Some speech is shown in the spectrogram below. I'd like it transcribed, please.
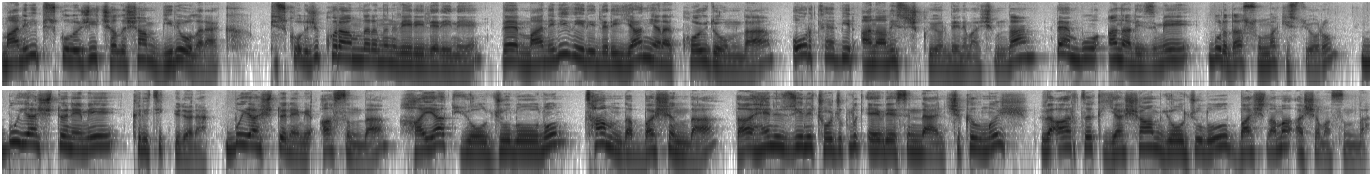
Manevi psikolojiyi çalışan biri olarak psikoloji kuramlarının verilerini ve manevi verileri yan yana koyduğumda ortaya bir analiz çıkıyor benim açımdan. Ben bu analizimi burada sunmak istiyorum. Bu yaş dönemi kritik bir dönem. Bu yaş dönemi aslında hayat yolculuğunun tam da başında daha henüz yeni çocukluk evresinden çıkılmış ve artık yaşam yolculuğu başlama aşamasında.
